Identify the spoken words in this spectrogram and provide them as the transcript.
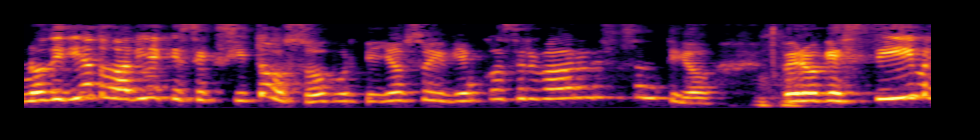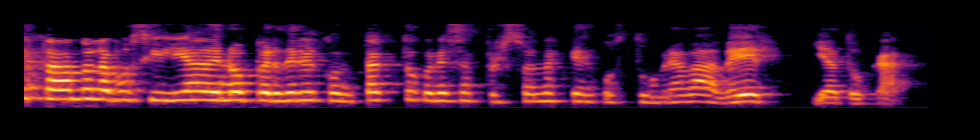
no diría todavía que es exitoso, porque yo soy bien conservadora en ese sentido, pero que sí me está dando la posibilidad de no perder el contacto con esas personas que acostumbraba a ver y a tocar.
